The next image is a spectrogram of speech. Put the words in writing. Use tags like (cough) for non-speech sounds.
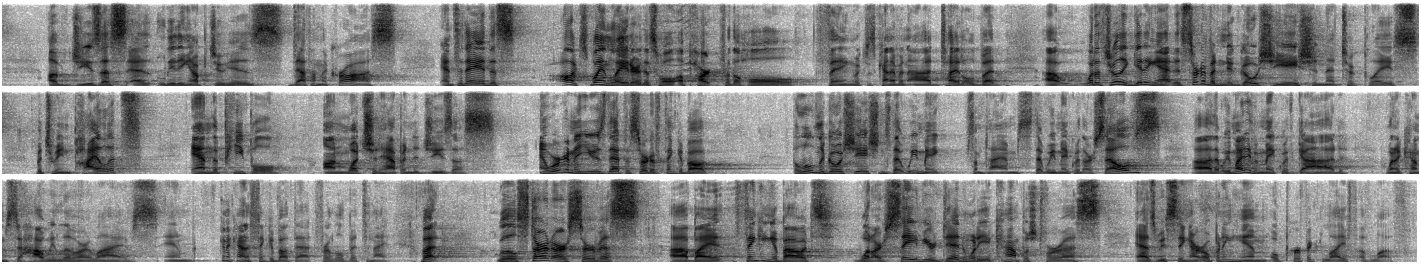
of Jesus as leading up to his death on the cross. And today, this, I'll explain later this whole apart for the whole thing, which is kind of an odd title, but uh, what it's really getting at is sort of a negotiation that took place between Pilate and the people on what should happen to Jesus. And we're going to use that to sort of think about the little negotiations that we make sometimes, that we make with ourselves, uh, that we might even make with God when it comes to how we live our lives. And I'm going to kind of think about that for a little bit tonight. But we'll start our service uh, by thinking about what our Savior did and what He accomplished for us as we sing our opening hymn, O Perfect Life of Love.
